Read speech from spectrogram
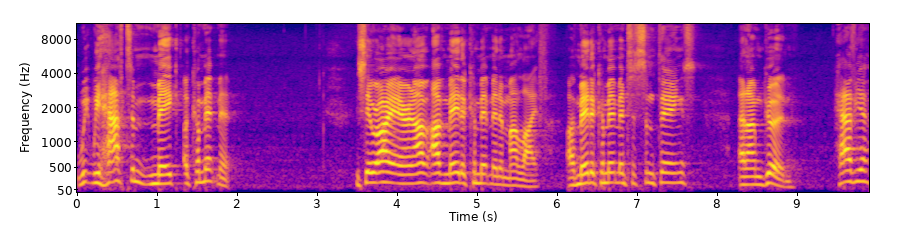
We, we have to make a commitment. You say, well, all right, Aaron, I've, I've made a commitment in my life. I've made a commitment to some things, and I'm good. Have you?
